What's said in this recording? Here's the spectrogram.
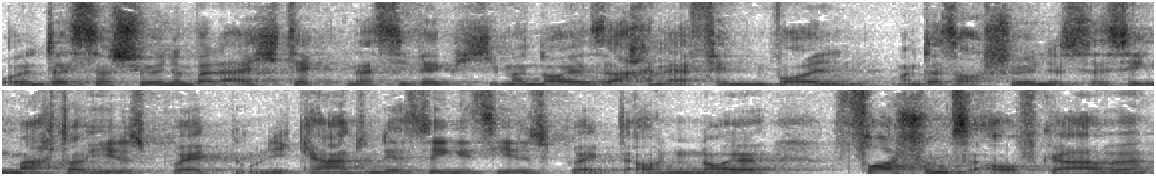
Und das ist das Schöne bei den Architekten, dass sie wirklich immer neue Sachen erfinden wollen und das auch schön ist. Deswegen macht auch jedes Projekt ein Unikat und deswegen ist jedes Projekt auch eine neue Forschungsaufgabe,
